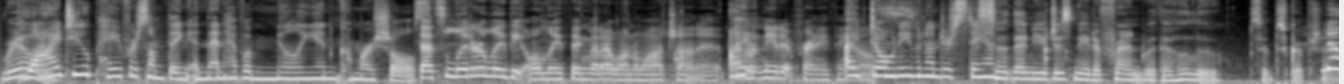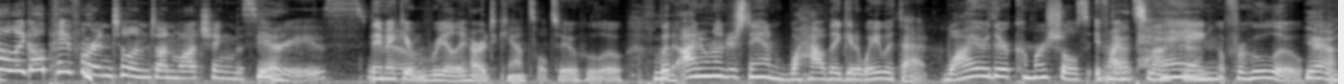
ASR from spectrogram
Really? Why do you pay for something and then have a million commercials? That's literally the only thing that I want to watch on it. I, I- don't need it for anything I else. don't even understand. So then you just need a friend with a Hulu subscription. No, like I'll pay for it until I'm done watching the series. They you make it really hard to cancel too, Hulu. Hmm. But I don't understand how they get away with that. Why are there commercials if That's I'm not paying for Hulu? Yeah.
